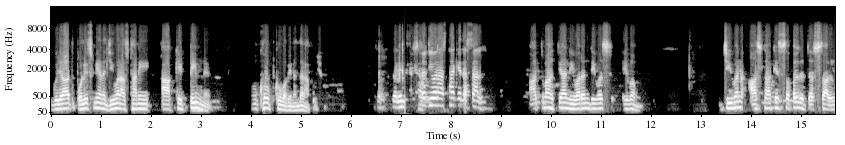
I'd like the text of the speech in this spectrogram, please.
ગુજરાત પોલીસની અને જીવન આસ્થાની આ આખી ટીમને હું ખૂબ ખૂબ અભિનંદન આપું છું. સર, જીવન આસ્થા કે દસ સાલ? आत्महत्या निवारण दिवस एवं जीवन आस्था के सफल दस साल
